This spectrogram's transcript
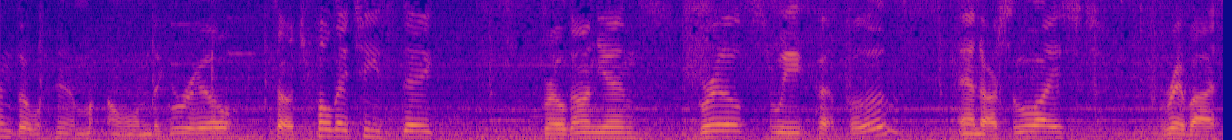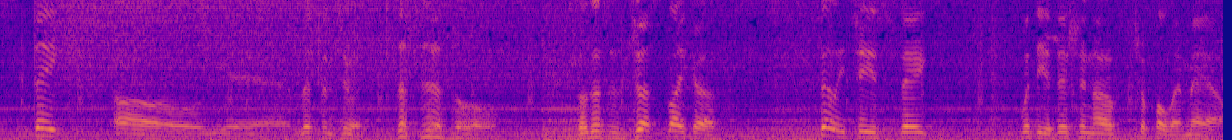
and throw him on the grill. So Chipotle cheesesteak, grilled onions, grilled sweet peppers, and our sliced ribeye steak. Oh yeah, listen to it, the sizzle. So this is just like a Philly cheese steak with the addition of Chipotle mayo.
